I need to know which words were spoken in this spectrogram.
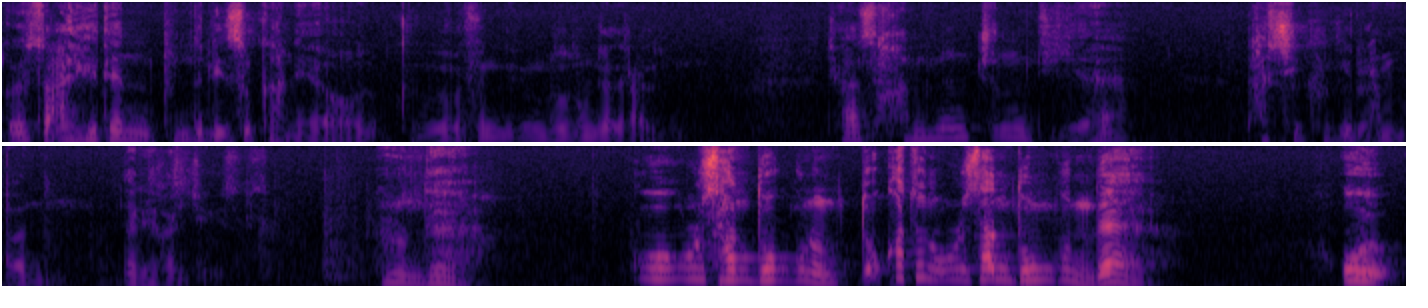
거기서 알게 된 분들이 있을 거 아니에요. 그 노동자들 제가 한 3년쯤 뒤에 다시 그 길을 한번 내려간 적이 있었어요. 그런데 그 울산 동구는 똑같은 울산 동구인데, 어,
